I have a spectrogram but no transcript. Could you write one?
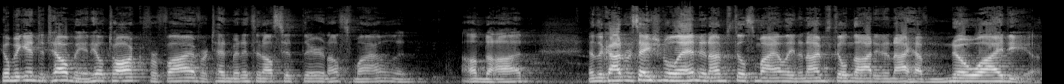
he'll begin to tell me, and he'll talk for five or ten minutes, and I'll sit there and I'll smile and I'll nod. And the conversation will end, and I'm still smiling, and I'm still nodding, and I have no idea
